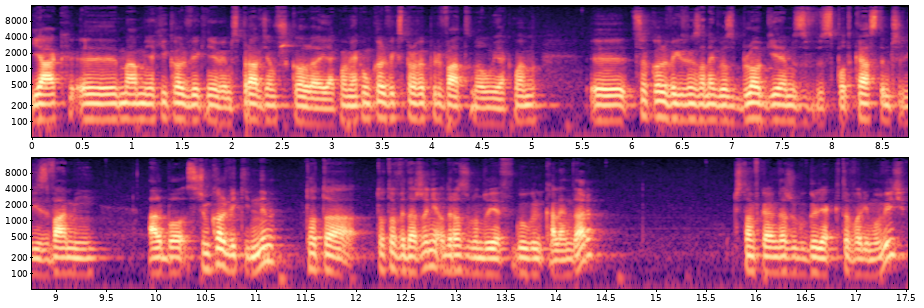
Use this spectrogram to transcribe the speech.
Jak y, mam jakikolwiek, nie wiem, sprawdzian w szkole, jak mam jakąkolwiek sprawę prywatną, jak mam y, cokolwiek związanego z blogiem, z, z podcastem, czyli z wami, albo z czymkolwiek innym, to, ta, to to wydarzenie od razu ląduje w Google Kalendar, czy tam w kalendarzu Google, jak kto woli mówić.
